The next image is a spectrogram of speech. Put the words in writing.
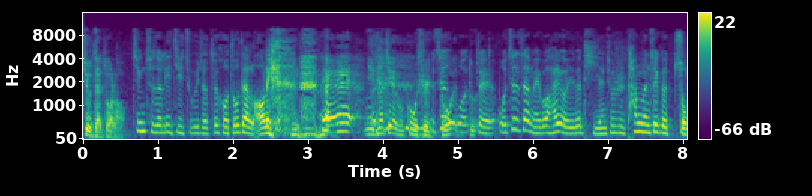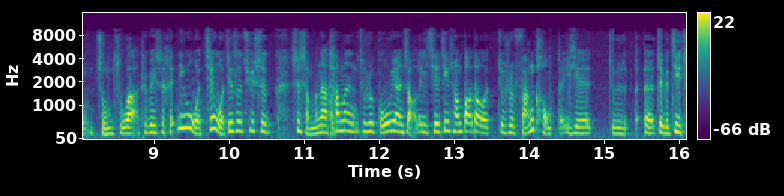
就在坐牢，精致的利己主义者最后都在牢里。哎，你说这个故事，我对我这次在美国还有一个体验，就是他们这个种种族啊，特别是黑，因为我其实我这次去是是什么呢？他们就是国务院找了一些经常报道就是反恐的一些就是呃这个记者，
